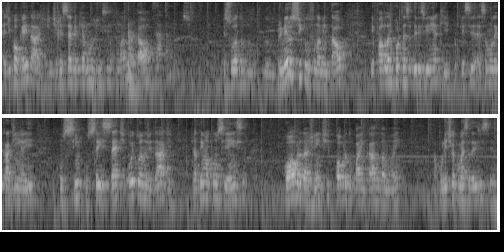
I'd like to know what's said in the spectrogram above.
é de qualquer idade. A gente recebe aqui alunos de ensino fundamental. Exatamente. Pessoa do, do, do primeiro ciclo do fundamental. E eu falo da importância deles virem aqui, porque se, essa molecadinha aí, com 5, 6, 7, 8 anos de idade, já tem uma consciência, cobra da gente, cobra do pai em casa, da mãe. A política começa desde cedo.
